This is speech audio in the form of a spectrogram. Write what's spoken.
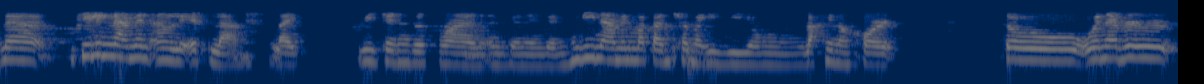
na feeling namin ang liit lang. Like, we can just run and ganyan, ganyan. Hindi namin matansya maigi yung laki ng court. So, whenever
